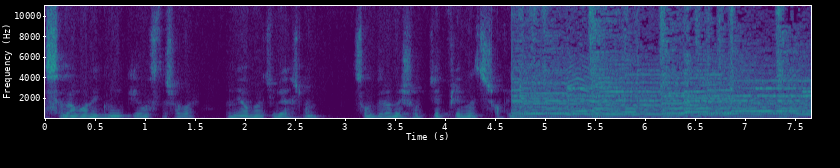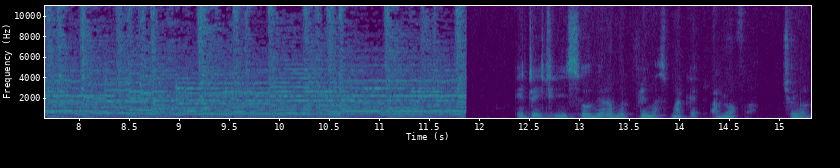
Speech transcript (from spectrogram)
আসসালামু আলাইকুম, কি অবস্থা সবার? আমি আবার চলে আসলাম সৌদি আরবের সবচেয়ে ফেমাস শপিং মল এটাই ছিল সৌদি আরবের ফেমাস মার্কেট আলোফা চলুন।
